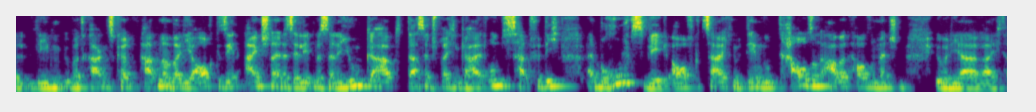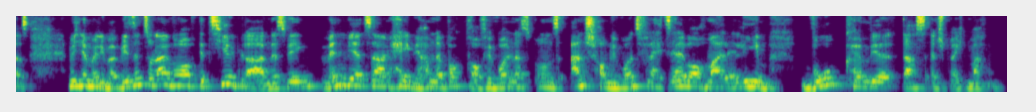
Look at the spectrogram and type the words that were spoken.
Leben übertragen zu können. Hat man bei dir auch gesehen, einschneidendes Erlebnis in der Jugend gehabt, das entsprechend gehalten. Und es hat für dich einen Berufsweg aufgezeigt, mit dem du tausend, aber tausend Menschen über die Jahre erreicht hast. Michael, mein Lieber, wir sind so langsam auf der Zielgeraden. Deswegen, wenn wenn wir jetzt sagen, hey, wir haben da Bock drauf, wir wollen das uns anschauen, wir wollen es vielleicht selber auch mal erleben, wo können wir das entsprechend machen?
